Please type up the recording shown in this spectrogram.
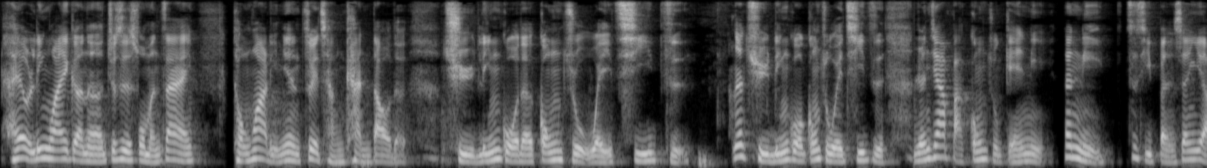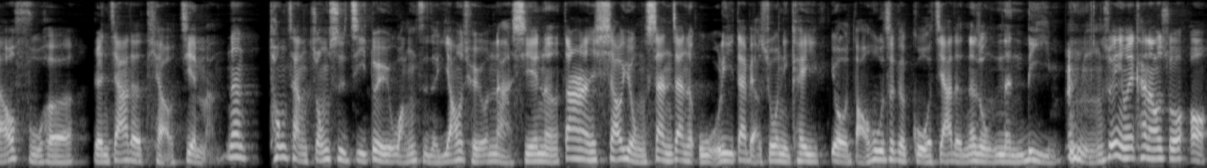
还有另外一个呢，就是我们在童话里面最常看到的，娶邻国的公主为妻子。那娶邻国公主为妻子，人家把公主给你，那你。自己本身也要符合人家的条件嘛。那通常中世纪对于王子的要求有哪些呢？当然，骁勇善战的武力代表说你可以有保护这个国家的那种能力。所以你会看到说，哦，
